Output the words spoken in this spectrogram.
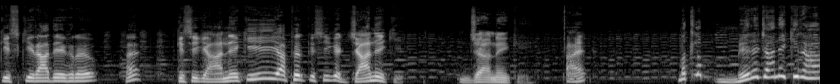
किसकी राह देख रहे हो? हैं? किसी के आने की या फिर किसी के जाने की? जाने की। आए? मतलब मेरे जाने की राह?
